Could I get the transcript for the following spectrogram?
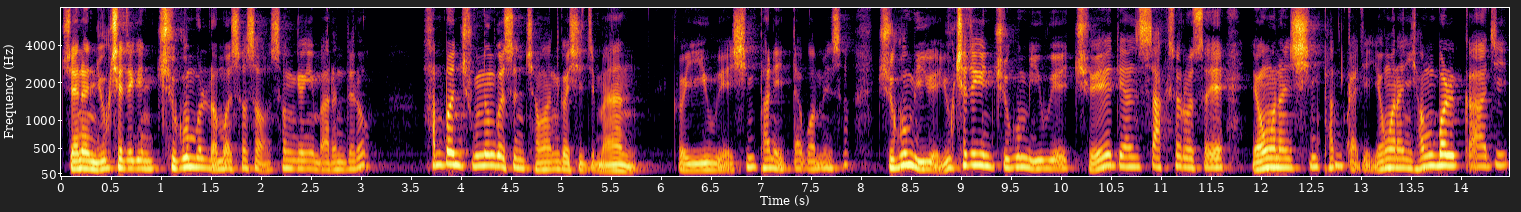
죄는 육체적인 죽음을 넘어서서 성경이 말한 대로 한 번 죽는 것은 정한 것이지만 그 이후에 심판이 있다고 하면서 죽음 이후에 육체적인 죽음 이후에 죄에 대한 싹서로서의 영원한 심판까지 영원한 형벌까지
